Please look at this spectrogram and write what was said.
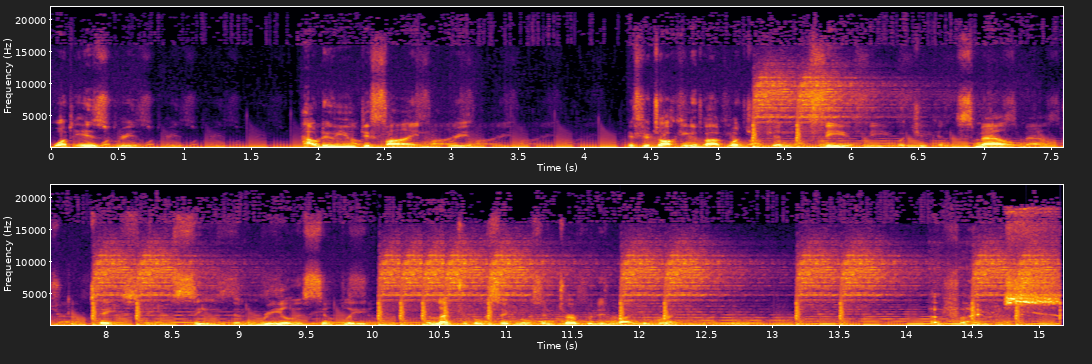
What is real? How do you define real? If you're talking about what you can feel, what you can smell, what you can taste and see, then real is simply electrical signals interpreted by your brain. A virus.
